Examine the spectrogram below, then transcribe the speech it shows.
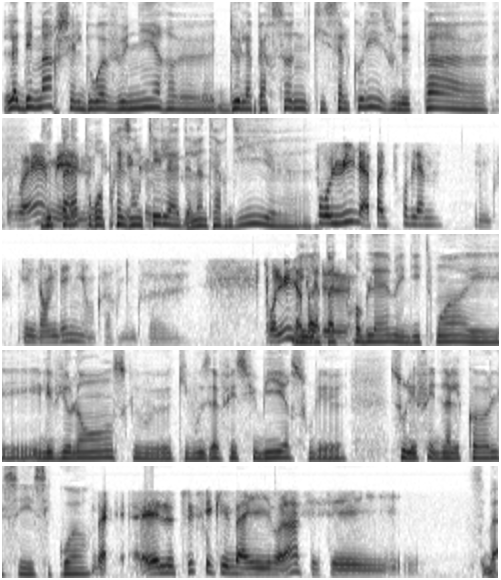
la démarche, elle doit venir euh, de la personne qui s'alcoolise. Vous n'êtes pas, euh, Ouais, vous mais pas là pour représenter l'interdit. euh. Pour lui, il a pas de problème. Donc, il est dans le déni encore. Donc, pour lui, il Mais a il pas n'a de... pas de problème. Et dites-moi, et, et les violences que qui vous a fait subir sous les sous l'effet de l'alcool, c'est quoi? Bah, le truc, c'est que, bah, il- voilà, C'est- Bah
